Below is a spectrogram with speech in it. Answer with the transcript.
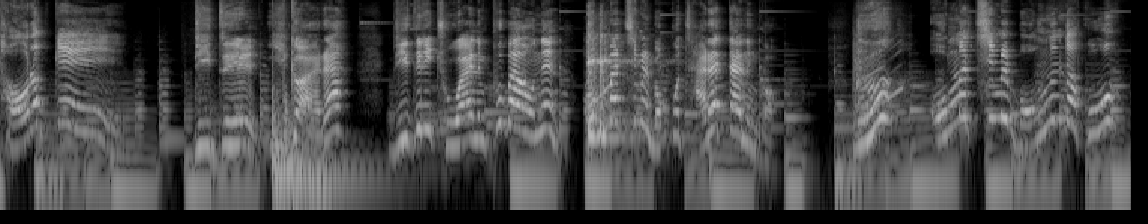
더럽게. 니들 이거 알아? 니들이 좋아하는 푸바오는 엄마 침을 먹고 자랐다는 거. 뭐? 엄마 침을 먹는다고?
